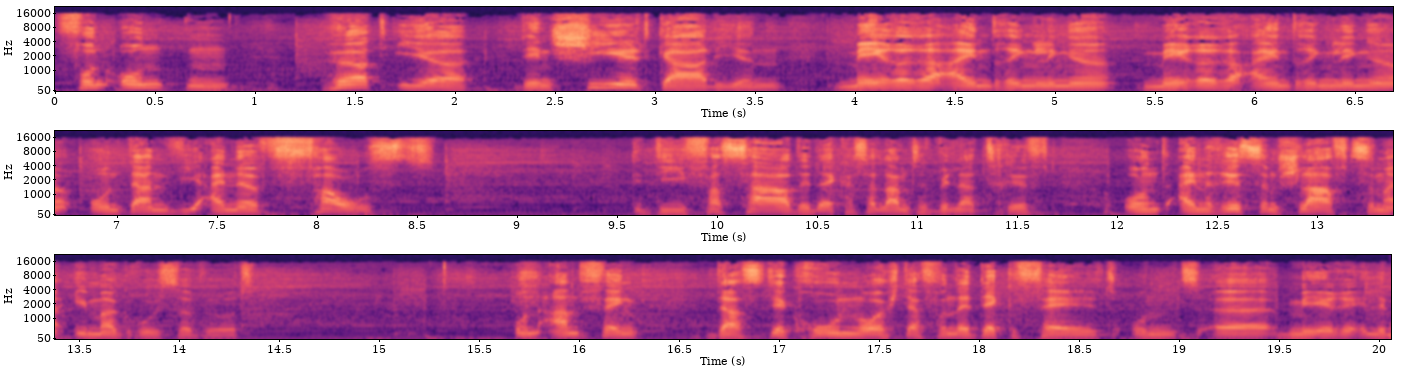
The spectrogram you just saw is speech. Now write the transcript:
Von unten hört ihr den Shield Guardian, mehrere Eindringlinge, mehrere Eindringlinge und dann wie eine Faust die Fassade der Casalante Villa trifft und ein Riss im Schlafzimmer immer größer wird. Und anfängt, dass der Kronleuchter von der Decke fällt und äh, mehrere Ele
